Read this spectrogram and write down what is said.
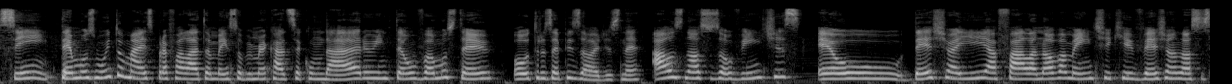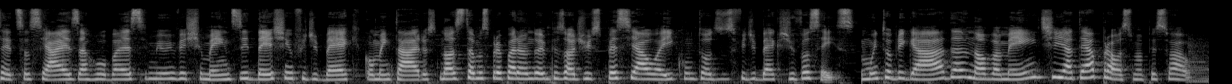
Sim, temos muito mais para falar também sobre o mercado secundário, então vamos ter outros episódios, né? Aos nossos ouvintes, eu deixo aí a fala novamente que vejam nossas redes sociais, arroba Investimentos, e deixem o feedback, comentários. Nós estamos preparando um episódio especial aí com todos os feedbacks de vocês. Muito obrigada novamente e até a próxima, pessoal!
